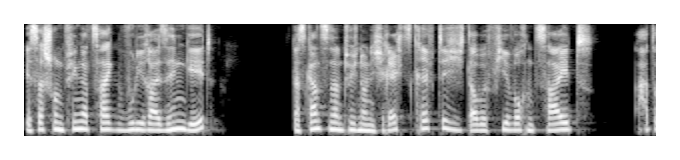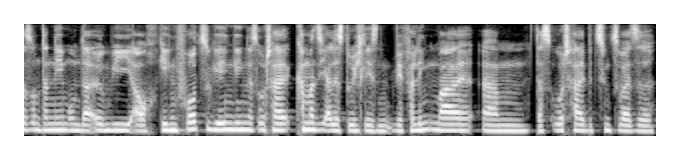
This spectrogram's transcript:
ist das schon ein Fingerzeig, wo die Reise hingeht. Das Ganze ist natürlich noch nicht rechtskräftig. Ich glaube, vier Wochen Zeit hat das Unternehmen, um da irgendwie auch gegen vorzugehen, gegen das Urteil. Kann man sich alles durchlesen. Wir verlinken mal ähm, das Urteil beziehungsweise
